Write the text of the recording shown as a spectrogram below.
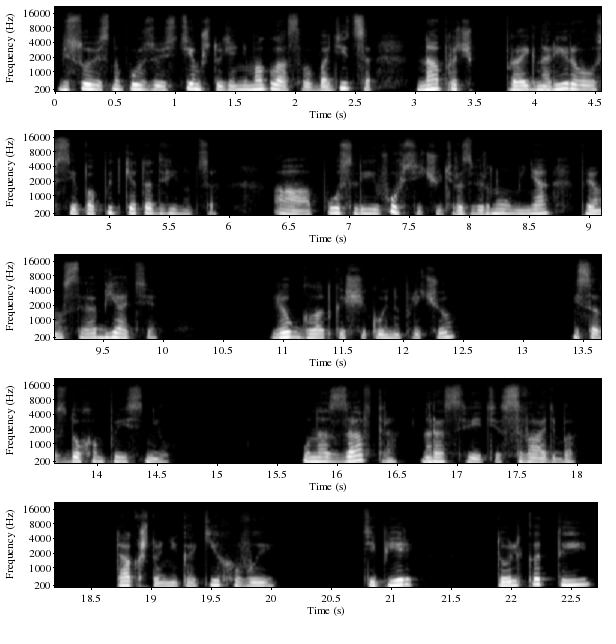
Бессовестно пользуясь тем, что я не могла освободиться, напрочь проигнорировал все попытки отодвинуться, а после и вовсе чуть развернул меня прямо в свои объятия. Лег гладкой щекой на плечо и со вздохом пояснил. «У нас завтра на рассвете свадьба, так что никаких «вы». Теперь только ты,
